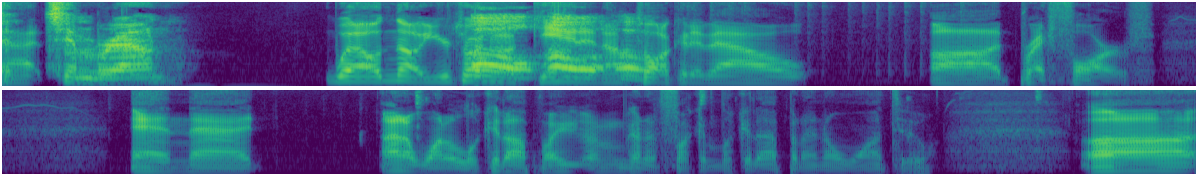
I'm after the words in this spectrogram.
that Tim early. Brown. Well, no, you're talking Oh, about Gannon. oh, I'm oh. talking about uh, Brett Favre, and that I don't want to look it up. I, I'm gonna fucking look it up, and I don't want to. Uh,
